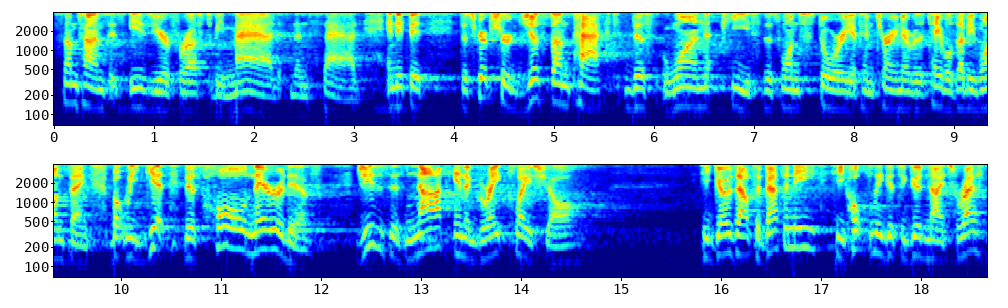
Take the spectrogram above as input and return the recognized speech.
Sometimes it's easier for us to be mad than sad. And if it, the scripture just unpacked this one piece, this one story of him turning over the tables, that'd be one thing. But we get this whole narrative. Jesus is not in a great place, y'all. He goes out to Bethany. He hopefully gets a good night's rest.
